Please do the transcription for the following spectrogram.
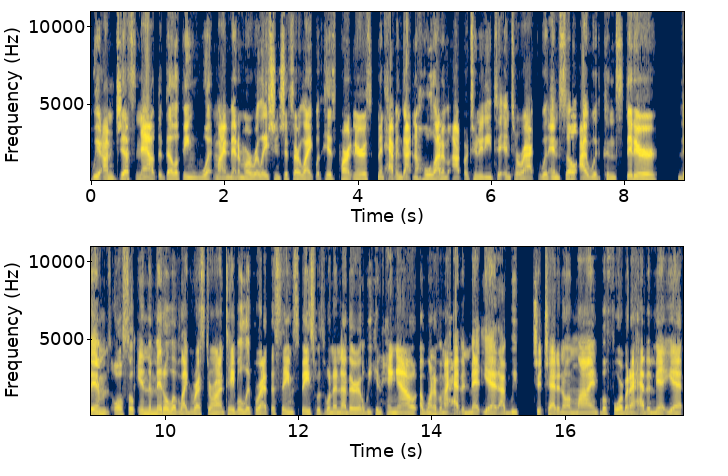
we I'm just now developing what my metamor relationships are like with his partners and haven't gotten a whole lot of opportunity to interact with. And so I would consider them also in the middle of like restaurant table if we're at the same space with one another we can hang out uh, one of them i haven't met yet I, we chit chatted online before but i haven't met yet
